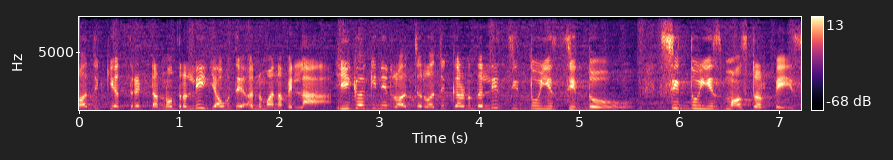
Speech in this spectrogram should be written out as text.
ರಾಜಕೀಯ ಥ್ರೆಟ್ ಅನ್ನೋದ್ರಲ್ಲಿ ಯಾವುದೇ ಅನುಮಾನವಿಲ್ಲ. ಹೀಗಾಗಿನೇ ರಾಜ್ಯ ರಾಜಕಾರಣದಲ್ಲಿ Siddu is Siddu. Siddu is masterpiece.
